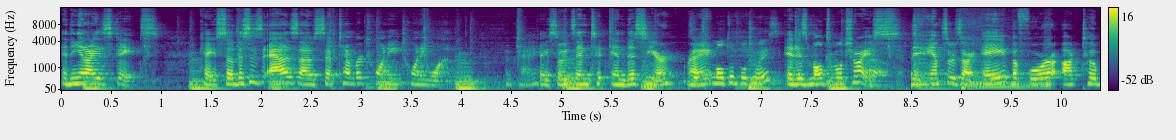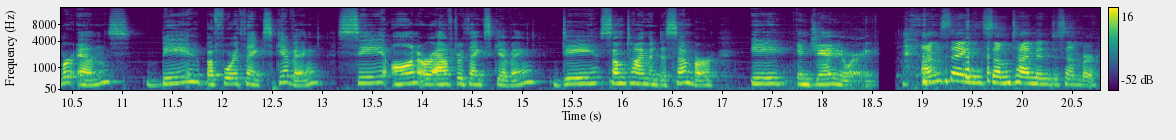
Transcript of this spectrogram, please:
In the United States. Okay, so this is as of September 2021. okay. Okay, so it's in, t- in this year, right? Multiple choice. It is multiple choice. Oh, the answers are A, before October ends, B, before Thanksgiving, C, on or after Thanksgiving, D, sometime in December, E, in January. I'm saying sometime in December.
